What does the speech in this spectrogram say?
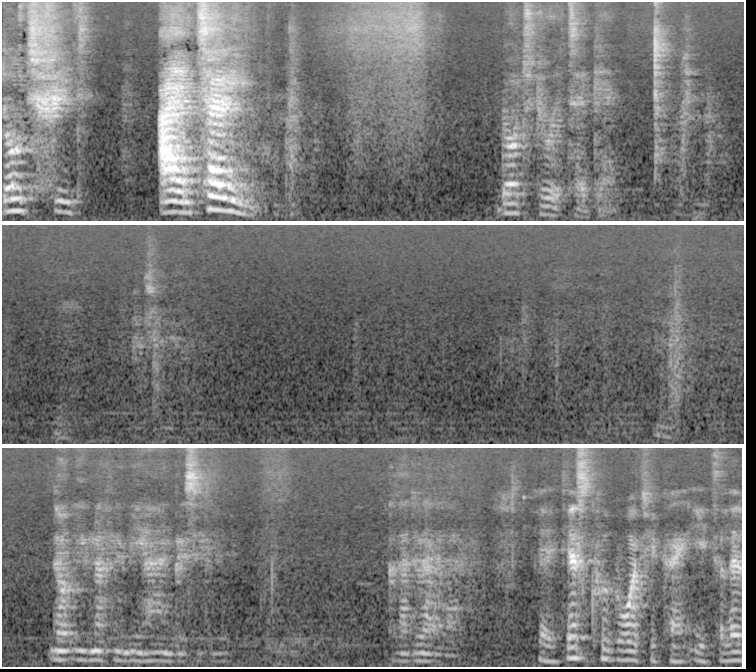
Don't feed. I am telling you, don't do it again. Don't leave nothing behind, basically. Because I do that a lot. Yeah, just cook what you can eat. A little,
